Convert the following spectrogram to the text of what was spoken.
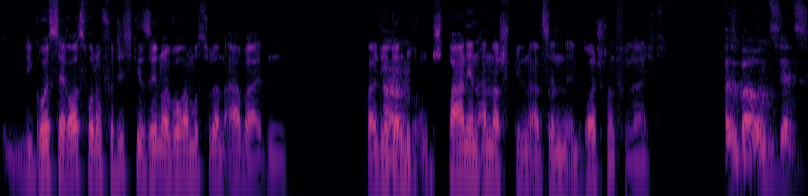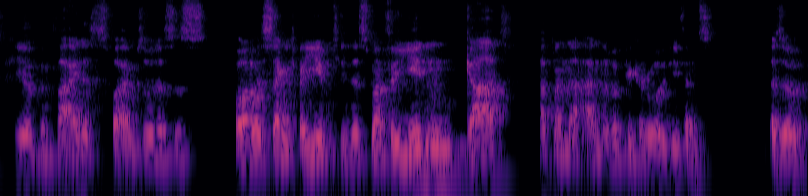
die größte Herausforderung für dich gesehen oder woran musst du dann arbeiten? Weil die um, dann ähm. in Spanien anders spielen als in, in Deutschland vielleicht. Also bei uns jetzt hier im Verein ist es vor allem so, dass es, oh, das ist eigentlich bei jedem Team, dass man für jeden Guard hat man eine andere Pick-and-Roll-Defense. Also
